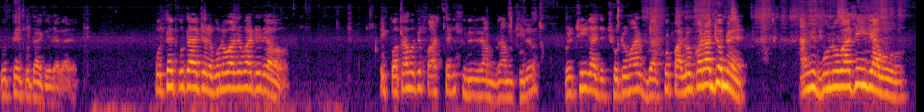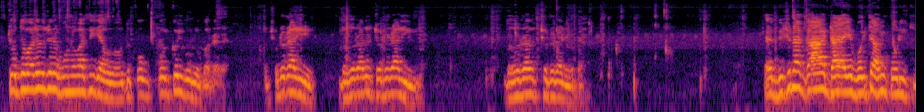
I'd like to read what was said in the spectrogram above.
কোথায় কোথায় কে দেখা যাচ্ছে। কোথায় কোথায় চলে বনবাসে পাঠিয়ে দাও। এই কথা হচ্ছে পাঁচ থেকে শুনে রাম রাম ছিল। বলে, ঠিক আছে, ছোটো মার বাক্য পালন করার জন্যে আমি বনবাসেই যাব। চোদ্দ বছরের জন্য বনবাসেই যাব। তো কই কই বলো করার ছোটো রানী দশরাজের ছোটো রানী দশরাজের ছোটো রানী ওটা। বিছানা গা ঢালা এই বইটা আমি পড়েছি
